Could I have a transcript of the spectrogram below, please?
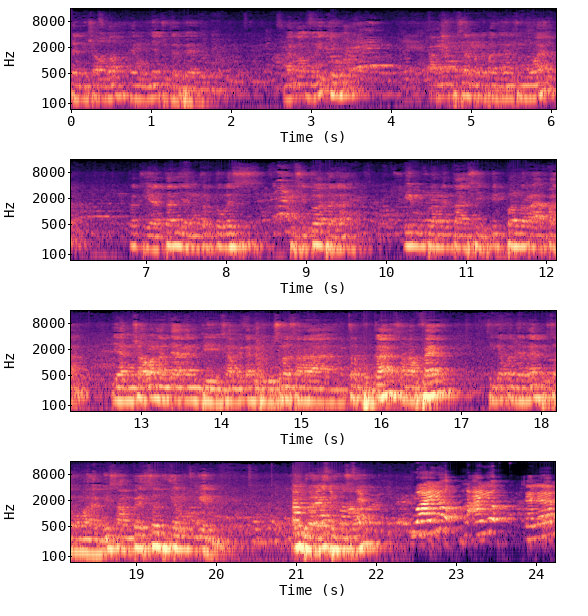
ilmunya juga baru. Maka untuk itu kami bisa mendapatkan semua kegiatan yang tertulis di situ adalah implementasi, penerapan yang insya Allah nanti akan disampaikan Bu Yusro secara terbuka, secara fair sehingga pendengar bisa memahami sampai sedetail mungkin. Berdoa Bu Yusro. Ayo, nah ayo dalam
